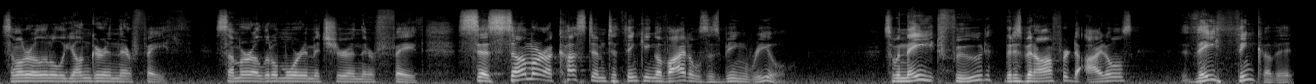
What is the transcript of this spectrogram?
Some are a little younger in their faith. Some are a little more immature in their faith. Says some are accustomed to thinking of idols as being real. So when they eat food that has been offered to idols, they think of it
